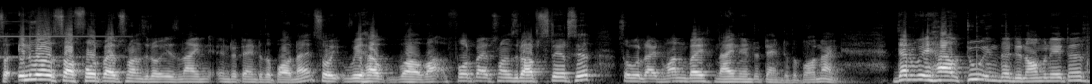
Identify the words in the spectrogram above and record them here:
So inverse of 4 pi epsilon 0 is 9 into 10 to the power 9. So we have uh, 4 pi epsilon 0 upstairs here. So we'll write 1 by 9 into 10 to the power 9. Then we have 2 in the denominator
